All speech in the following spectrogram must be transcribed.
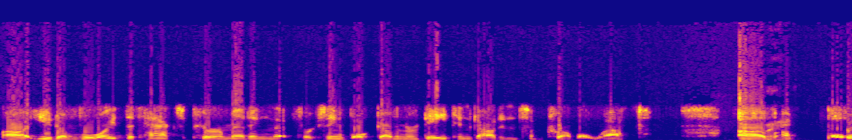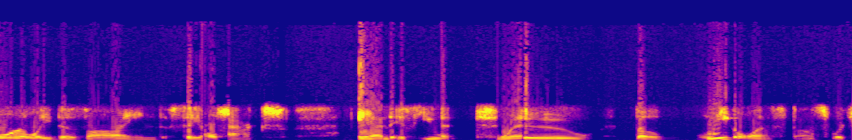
uh, you'd avoid the tax pyramiding that, for example, Governor Dayton got in some trouble with, of a poorly designed sales tax. And if you went to the legal instance, which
